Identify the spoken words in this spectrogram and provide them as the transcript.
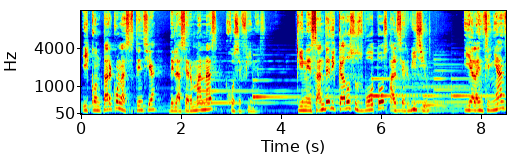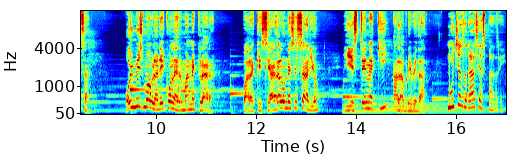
y contar con la asistencia de las hermanas Josefinas, quienes han dedicado sus votos al servicio y a la enseñanza. Hoy mismo hablaré con la hermana Clara, para que se haga lo necesario y estén aquí a la brevedad. Muchas gracias, Padre.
